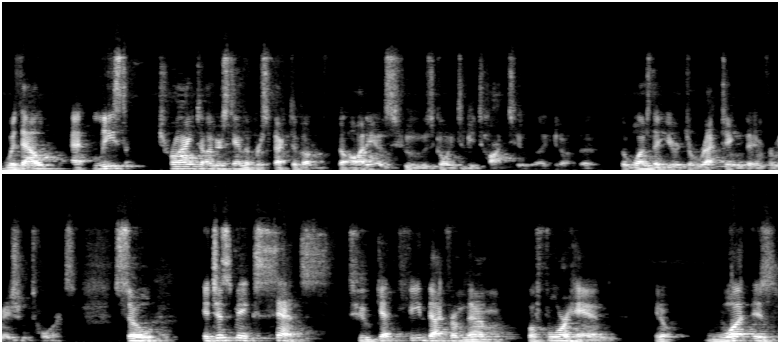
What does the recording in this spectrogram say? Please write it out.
without at least trying to understand the perspective of the audience who's going to be taught to, like, you know, the, the ones that you're directing the information towards. So it just makes sense to get feedback from them beforehand. You know, what is,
